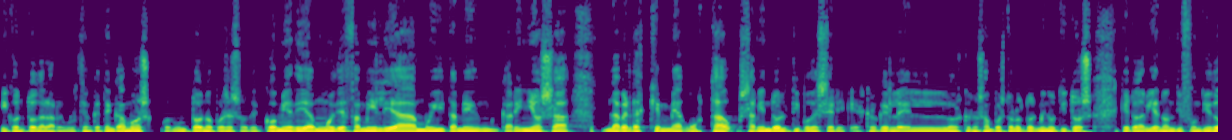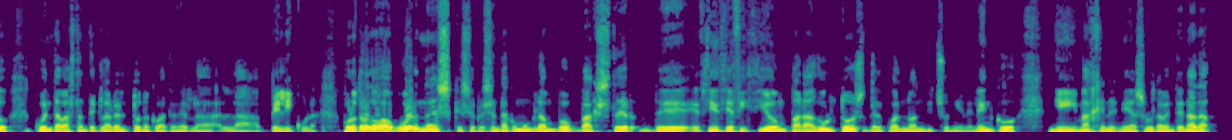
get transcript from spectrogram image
y con toda la revolución que tengamos, con un tono pues eso de comedia muy de familia, muy también cariñosa la verdad es que me ha gustado sabiendo el tipo de serie que es. Creo que los que nos han puesto los dos minutitos que todavía no han difundido cuenta bastante claro el tono que va a tener la, película. Por otro lado, Awareness, que se presenta como un gran Baxter de eh, ciencia ficción para adultos, del cual no han dicho ni el elenco, ni imágenes, ni absolutamente nada.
